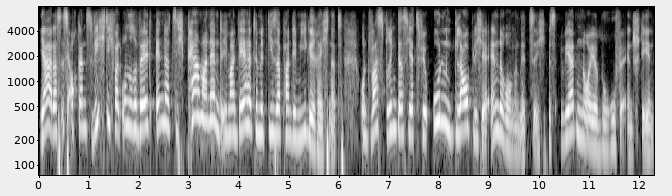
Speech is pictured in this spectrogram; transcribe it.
Ja, das ist ja auch ganz wichtig, weil unsere Welt ändert sich permanent. Ich meine, wer hätte mit dieser Pandemie gerechnet? Und was bringt das jetzt für unglaubliche Änderungen mit sich? Es werden neue Berufe entstehen.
